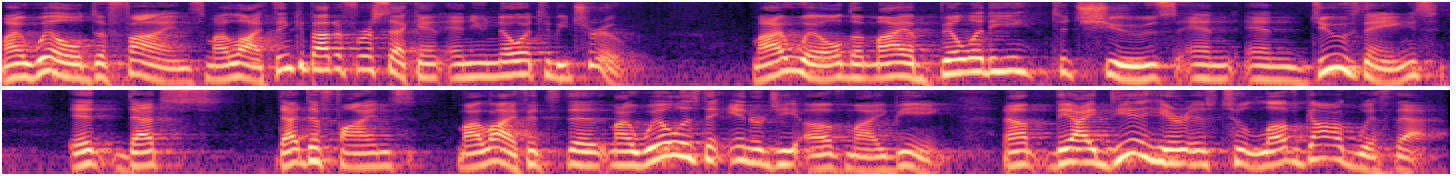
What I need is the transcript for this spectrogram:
My will defines my life. Think about it for a second, and you know it to be true. My will, the, my ability to choose and, and do things, it, that's, that defines my life. It's the, my will is the energy of my being. Now, the idea here is to love God with that,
